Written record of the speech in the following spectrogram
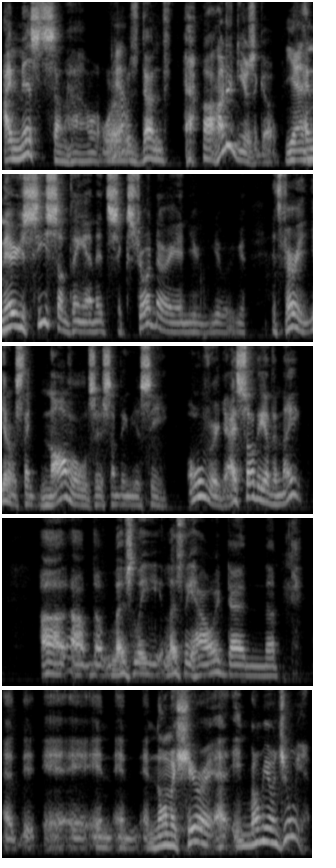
I missed somehow or Yeah. it was done a hundred years ago. Yeah. And there you see something and it's extraordinary and you, you, you it's very, you know, it's like novels or something you see over again. I saw the other night uh, uh, the Leslie Leslie Howard and uh, uh, in, in, in Norma Shearer uh, in Romeo and Juliet.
